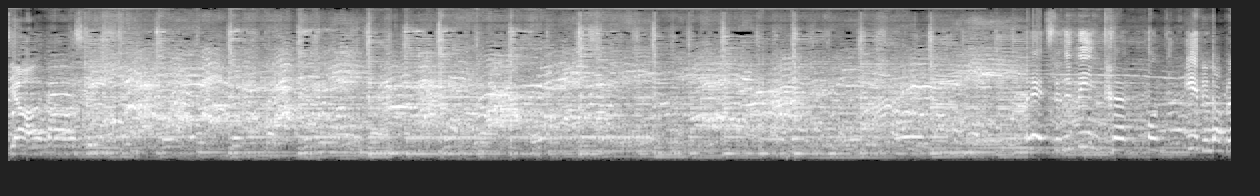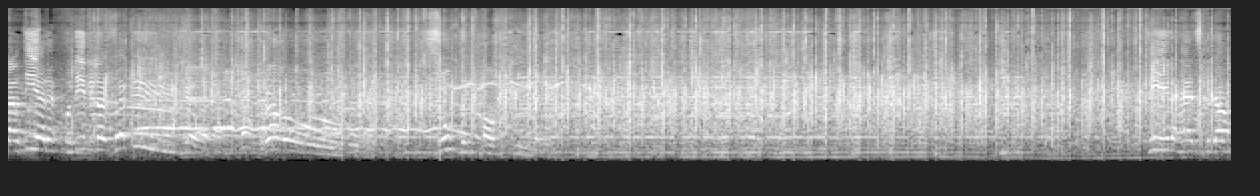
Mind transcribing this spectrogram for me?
Ja, das ist winken und ihr den applaudieren und ihr den euch verbeugen. Bravo! Super gemacht. Vielen herzlichen Dank.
